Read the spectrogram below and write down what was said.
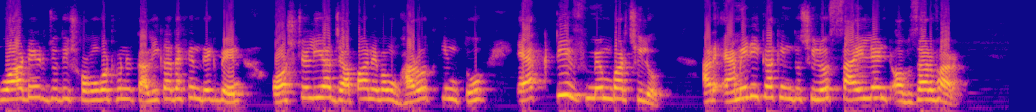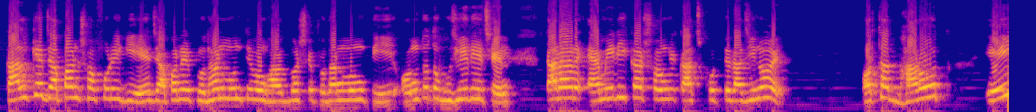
কোয়াডের যদি সংগঠনের তালিকা দেখেন, দেখবেন অস্ট্রেলিয়া, জাপান এবং ভারত কিন্তু অ্যাক্টিভ মেম্বার ছিল। আর আমেরিকা কিন্তু ছিল সাইলেন্ট অবজারভার কালকে জাপান সফরে গিয়ে জাপানের প্রধানমন্ত্রী এবং ভারতবর্ষের প্রধানমন্ত্রী অন্তত বুঝিয়ে দিয়েছেন, তারা আর আমেরিকার সঙ্গে কাজ করতে রাজি নয়। অর্থাৎ ভারত এই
